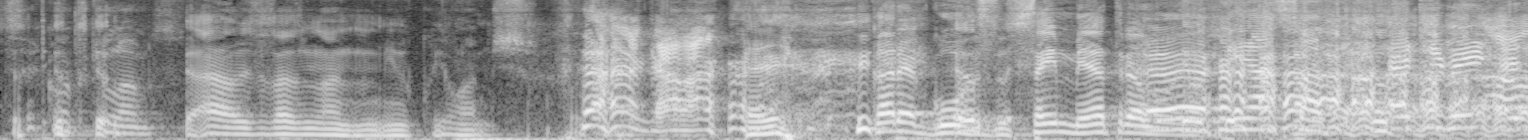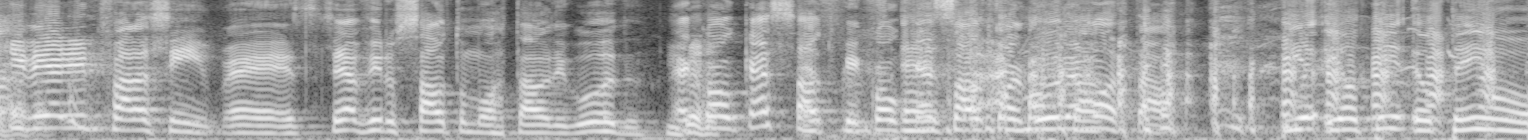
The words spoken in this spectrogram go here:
Sei Eu- quantos eu- quilômetros? Ah, uns mil quilômetros. O cara é gordo, 100 metros é Eu louco. tenho essa... eu- É que, nem, é que nem a gente fala assim, é, você já viram o salto mortal de gordo? É qualquer salto, porque qualquer É, salto pra gordo é mortal. E eu, eu tenho, eu tenho.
